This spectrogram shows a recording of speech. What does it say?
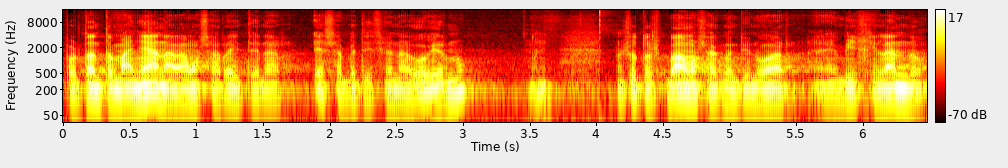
Por tanto, mañana vamos a reiterar esa petición al Gobierno. ¿eh? Nosotros vamos a continuar vigilando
